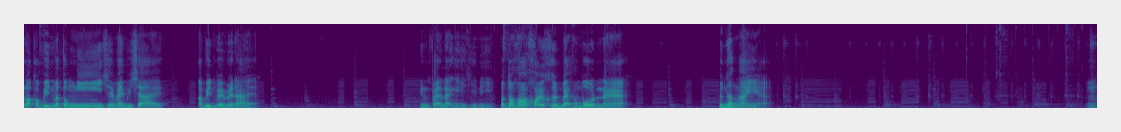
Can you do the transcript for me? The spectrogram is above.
แล้วก็บินมาตรงนี้ใช่ไหมพี่ชายเอาบินไปไม่ได้ ขึ้นไปอะไรไงทีนี้ มันต้องค่อยๆขึ้นไปข้างบนนะฮะ ขึ้นยังไงอะ อืม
